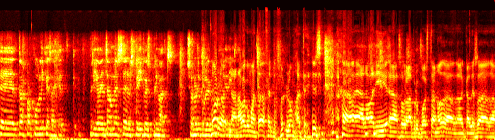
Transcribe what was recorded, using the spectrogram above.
del transport públic és aquest? Privatitzar només els vehicles privats. Això és l'únic que volia no, dir. anava a comentar, de fet, el mateix. anava a dir eh, sobre la proposta no, de, de l'alcaldessa de,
